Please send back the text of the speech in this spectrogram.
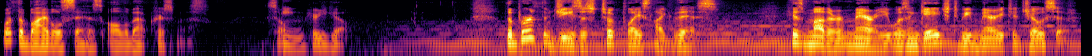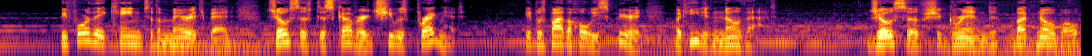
what the Bible says all about Christmas. So here you go. The birth of Jesus took place like this. His mother, Mary, was engaged to be married to Joseph. Before they came to the marriage bed, Joseph discovered she was pregnant. It was by the Holy Spirit, but he didn't know that. Joseph, chagrined but noble,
